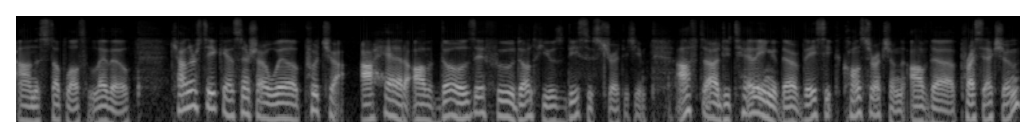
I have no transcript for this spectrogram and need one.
and stop loss level. Candlestick Essential will put you ahead of those who don't use this strategy. After detailing the basic construction of the price action,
